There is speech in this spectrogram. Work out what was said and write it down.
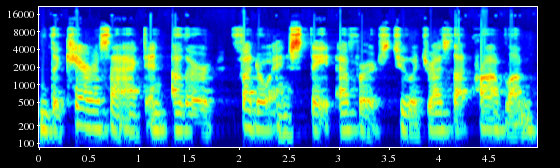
the CARES Act and other federal and state efforts to address that problem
